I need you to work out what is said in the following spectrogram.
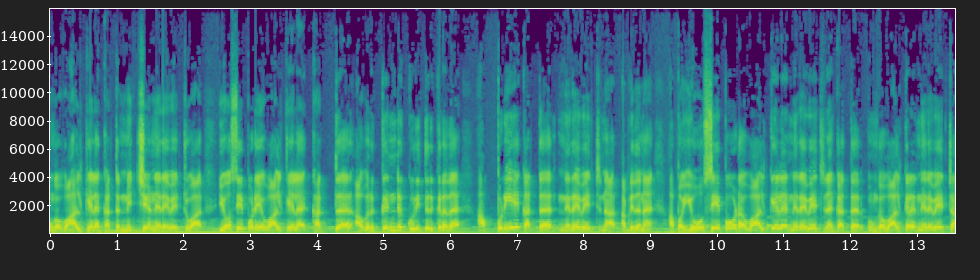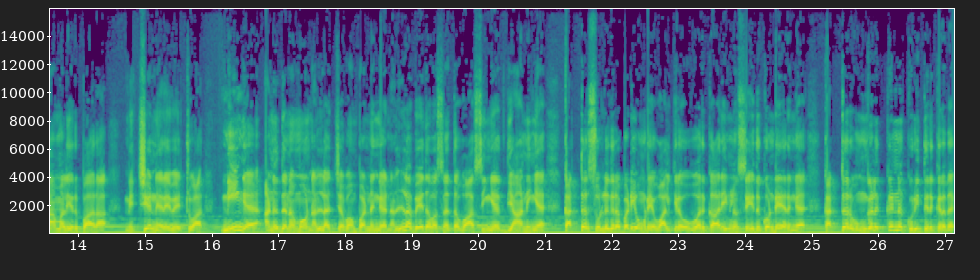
உங்கள் வாழ்க்கையில் கர்த்தர் நிச்சயம் நிறைவேற்றுவார். யோசிப்புடைய வாழ்க்கையில் கர்த்தர் அவருக்கென்று குறித்திருக்கிறத அப்படியே கர்த்தர் நிறைவேற்றினார். அப்படிதானே? அப்போ யோசேப்போட வாழ்க்கையில் நிறைவேற்றின கர்த்தர் உங்க வாழ்க்கையில நிறைவேற்றாமல் இருப்பாரா? நிச்சயம் நிறைவேற்றுவார். நீங்க அனுதினமும் நல்லா ஜெபம் பண்ணுங்க நல்ல வேத வசனத்தை வாசிங்க தியானிங்க. கர்த்தர் சொல்லுகிறபடி உங்களுடைய வாழ்க்கையில ஒவ்வொரு காரியங்களும் செய்து கொண்டே இருங்க. கர்த்தர் உங்களுக்குன்னு குறித்திருக்கிறத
